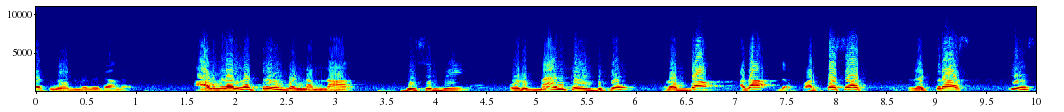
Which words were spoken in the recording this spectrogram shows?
பத்து பேர் வந்திருக்காங்க. அவங்களெல்லாம் ட்ரெயின் பண்ணோம்னா திஸ் வில் பி ஒரு மேன் கைண்டுக்கு ரொம்ப அதான் the purpose of red cross is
